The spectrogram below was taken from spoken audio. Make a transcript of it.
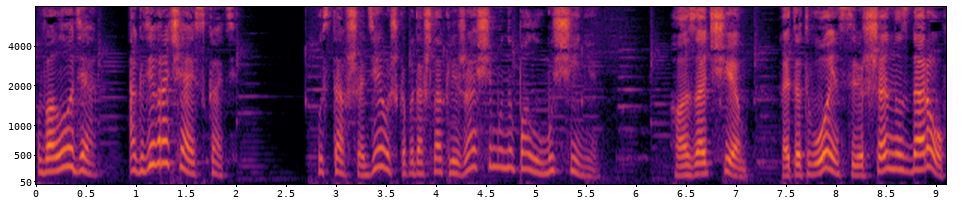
«Володя, а где врача искать?» Уставшая девушка подошла к лежащему на полу мужчине. «А зачем? Этот воин совершенно здоров.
